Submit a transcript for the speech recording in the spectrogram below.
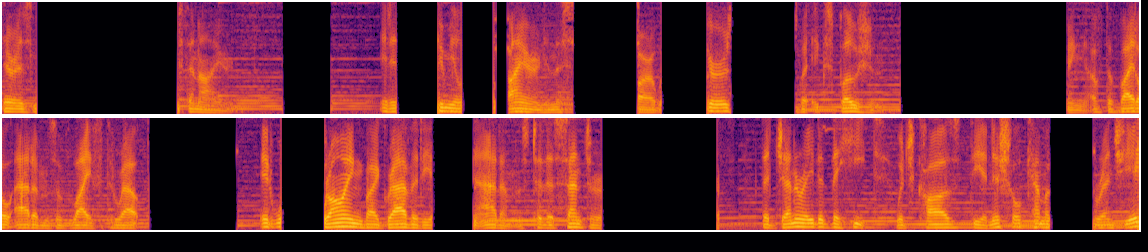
there is no than iron. It is accumulated iron in the explosion of the vital atoms of life throughout. It was drawing by gravity atoms to the center that generated the heat which caused the initial chemical differentiation,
